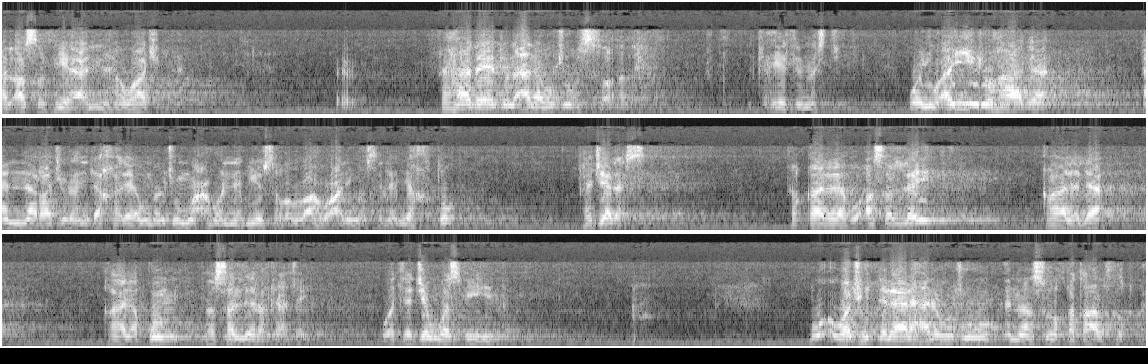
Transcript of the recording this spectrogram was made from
الأصل فيها أنها واجبة. فهذا يدل على وجوب تحية المسجد. ويؤيد هذا أن رجلا دخل يوم الجمعة والنبي صلى الله عليه وسلم يخطب فجلس. فقال له أصليت؟ قال لا. قال قم فصل ركعتين وتجوز فيهما. وجه الدلالة على الوجوب أن الرسول قطع الخطبة.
